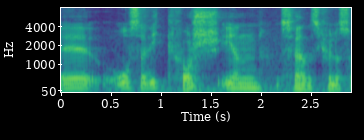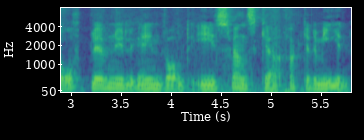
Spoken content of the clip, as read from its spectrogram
Eh, Åsa Wickfors, en svensk filosof, blev nyligen invald i Svenska Akademin.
